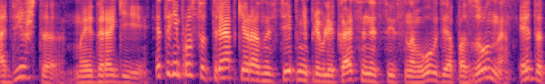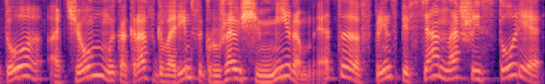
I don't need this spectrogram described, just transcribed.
одежда, мои дорогие, это не просто тряпки разной степени привлекательности и ценового диапазона. Это то, о чем мы как раз говорим с окружающим миром. Это, в принципе, вся наша история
